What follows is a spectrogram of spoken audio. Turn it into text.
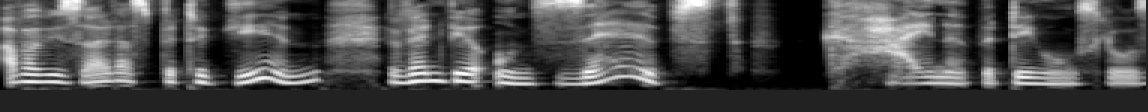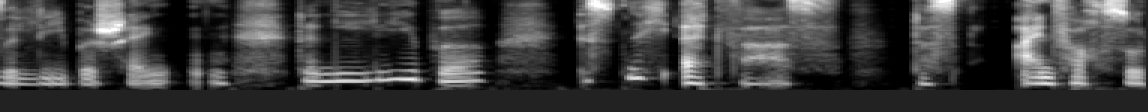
Aber wie soll das bitte gehen, wenn wir uns selbst keine bedingungslose Liebe schenken? Denn Liebe ist nicht etwas, das einfach so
